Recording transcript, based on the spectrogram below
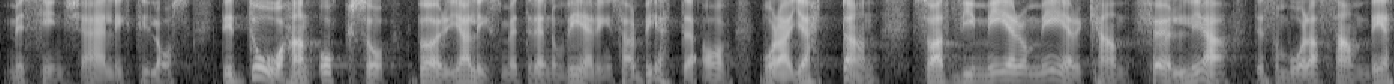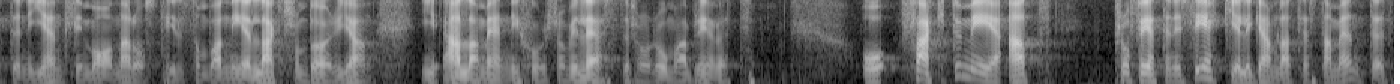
med sin kärlek till oss, det är då han också börjar liksom ett renoveringsarbete av våra hjärtan. Så att vi mer och mer kan följa det som våra samveten egentligen manar oss till, som var nedlagt från början i alla människor, som vi läste från Romarbrevet. Och faktum är att profeten Esekiel i Gamla Testamentet,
